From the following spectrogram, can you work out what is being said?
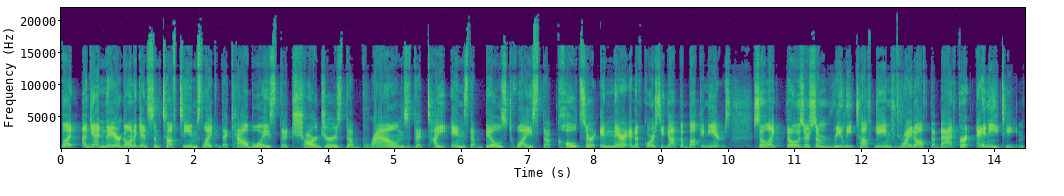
But again, they are going against some tough teams like the Cowboys, the Chargers, the Browns, the Titans, the Bills twice, the Colts are in there, and of course, you got the Buccaneers. So, like, those are some really tough games right off the bat for any team,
